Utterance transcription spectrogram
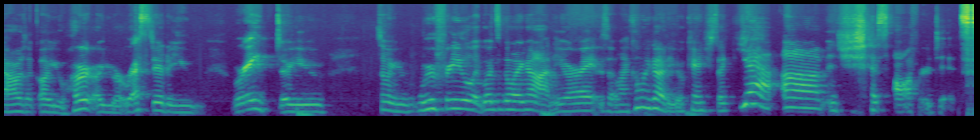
I was like, "Are you hurt? Are you arrested? Are you raped? Are you somebody root for you? Like, what's going on? Are you all right?" So I'm like, "Oh my god, are you okay?" she's like, "Yeah." Um, and she just off her tits.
